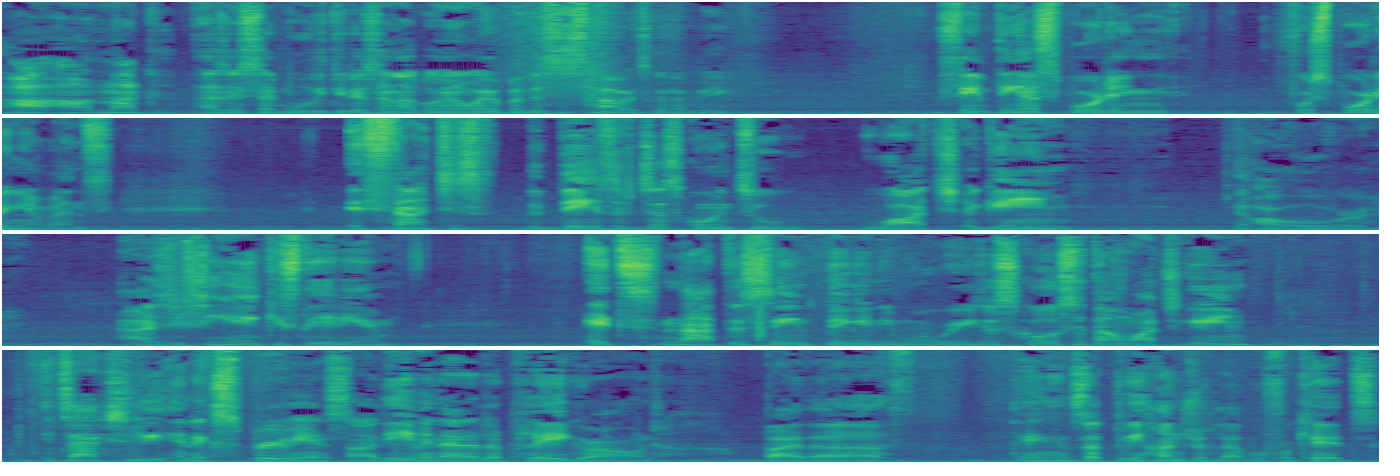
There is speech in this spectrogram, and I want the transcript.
I, I'm not, as I said, movie theaters are not going away, but this is how it's gonna be. Same thing as sporting, for sporting events. It's not just the days of just going to watch a game are over. As you see Yankee Stadium, it's not the same thing anymore. Where you just go sit down watch a game. It's actually an experience now. They even added a playground by the I think it's at 300 level for kids.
